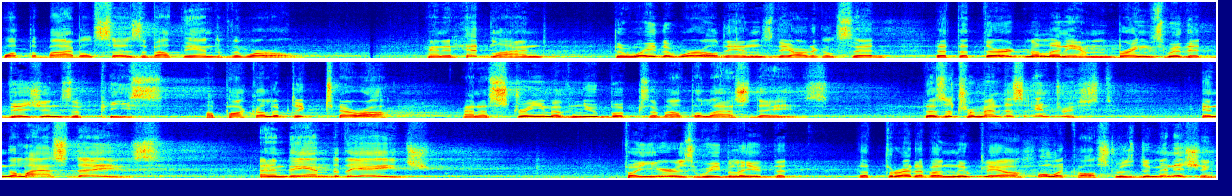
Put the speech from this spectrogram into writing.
What the Bible Says About the End of the World. And it headlined, The Way the World Ends, the article said, that the third millennium brings with it visions of peace, apocalyptic terror, and a stream of new books about the last days. There's a tremendous interest in the last days and in the end of the age. For years, we believed that the threat of a nuclear holocaust was diminishing.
